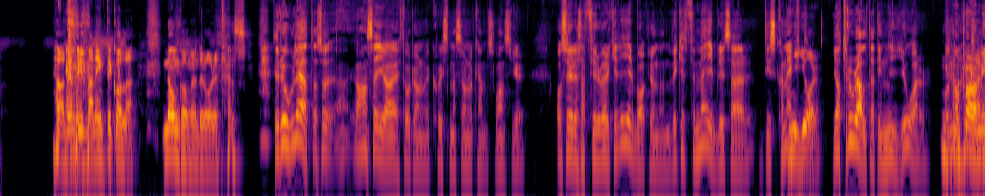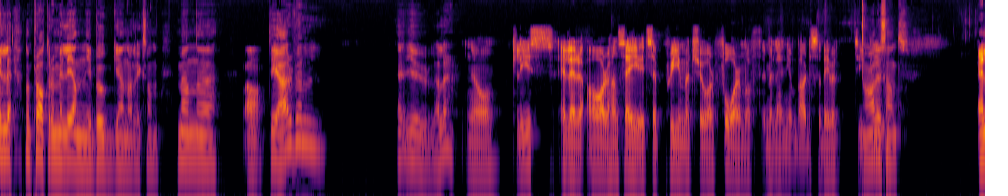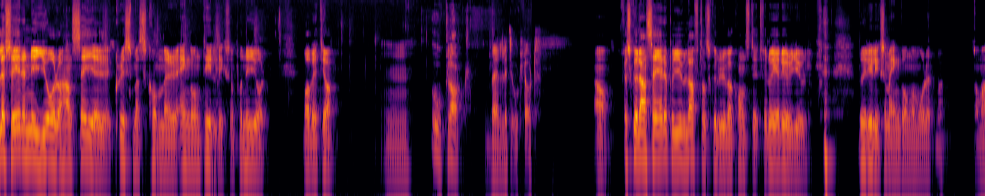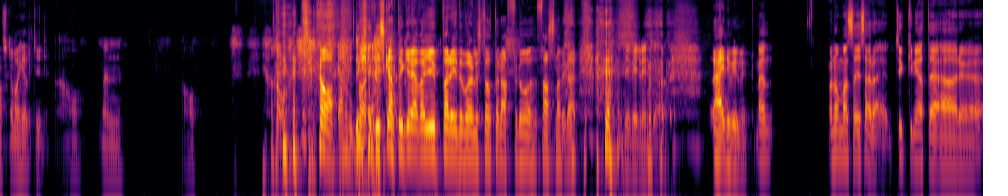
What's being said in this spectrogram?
ja, den vill man inte kolla någon gång under året ens. Det roliga är att, alltså, han säger ju ett år Christmas only comes once a year. Och så är det så här fyrverkerier i bakgrunden, vilket för mig blir så här disconnect. Nyår. Jag tror alltid att det är nyår. Och de, pratar om, de pratar om millenniebuggen och liksom. Men eh, Ja, det är väl eh, jul, eller? Ja, Cleese, eller R, han säger ju it's a premature form of the millennium bud så det är väl typ Ja, det är sant. Eller så är det nyår och han säger Christmas kommer en gång till liksom på nyår. Vad vet jag? mm, Oklart. Väldigt oklart Ja, för skulle han säga det på julafton skulle det vara konstigt, för då är det ju jul. då är det liksom en gång om året bara. Om man ska vara helt tydlig. Ja, men ja Ja, det. vi ska inte gräva djupare i The World is Not Enough, för då fastnar vi där. det vill vi inte göra Nej, det vill vi inte. Men, men om man säger så här, tycker ni att det är eh,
